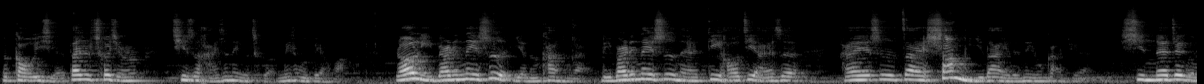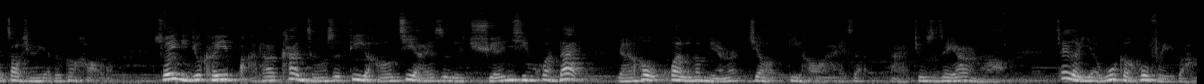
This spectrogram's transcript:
要高一些，但是车型其实还是那个车，没什么变化。然后里边的内饰也能看出来，里边的内饰呢，帝豪 GS 还是在上一代的那种感觉，新的这个造型也都更好了，所以你就可以把它看成是帝豪 GS 的全新换代，然后换了个名叫帝豪 S，哎，就是这样的啊，这个也无可厚非吧。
